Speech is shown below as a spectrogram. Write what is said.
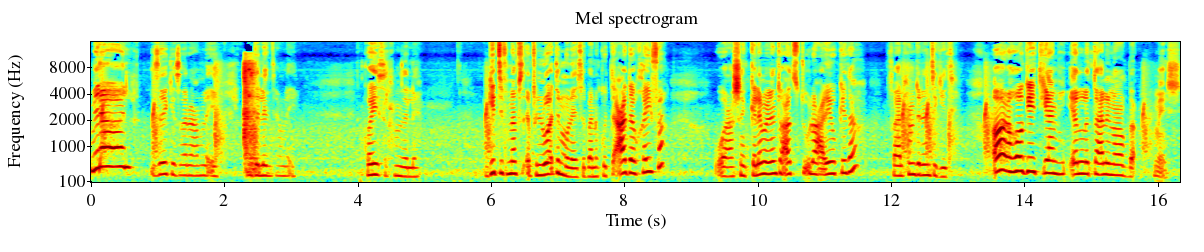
ميرال ازيك يا سارة؟ عاملة إيه؟ الحمد لله انت عاملة إيه؟ كويس الحمد لله. جيتي في نفس في الوقت المناسب. أنا كنت قاعدة وخايفة وعشان الكلام اللي أنتوا قعدتوا تقولوا عليه وكده فالحمد لله انت جيتي. آه اهو جيت يعني. يلا تعالي نقعد بقى. ماشي.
